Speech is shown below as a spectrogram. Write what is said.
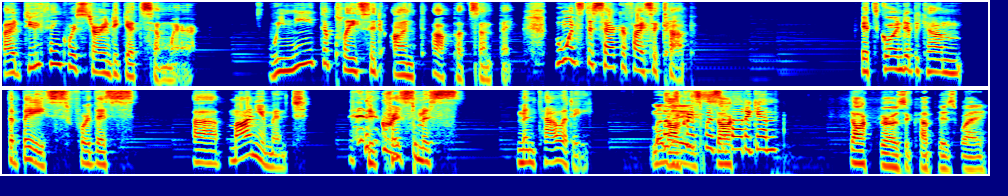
But I do think we're starting to get somewhere. We need to place it on top of something. Who wants to sacrifice a cup? It's going to become the base for this uh, monument to Christmas mentality. What's Christmas Doc- about again? Doc throws a cup his way.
